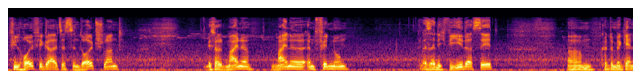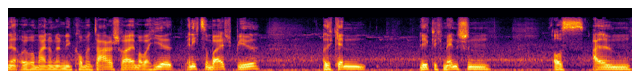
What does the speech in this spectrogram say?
viel häufiger als jetzt in Deutschland. Ist halt meine, meine Empfindung. Weiß ja nicht, wie ihr das seht. Ähm, könnt ihr mir gerne eure Meinung in die Kommentare schreiben. Aber hier, wenn ich zum Beispiel, also ich kenne wirklich Menschen, aus allen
